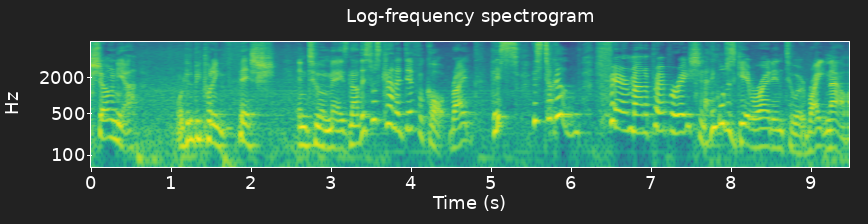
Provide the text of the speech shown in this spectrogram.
shown ya, we're gonna be putting fish into a maze. Now this was kind of difficult, right? This this took a fair amount of preparation. I think we'll just get right into it right now.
